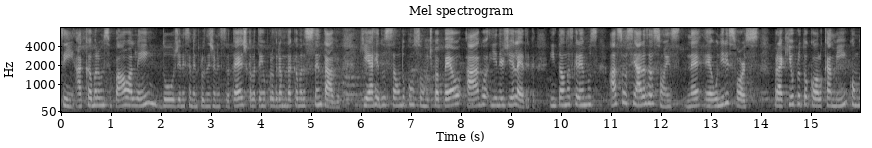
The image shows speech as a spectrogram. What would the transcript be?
Sim, a Câmara Municipal, além do gerenciamento e planejamento estratégico, ela tem o programa da Câmara Sustentável, que é a redução do consumo de papel, água e energia elétrica. Então, nós queremos associar as ações, né, é, unir esforços para que o protocolo caminhe como,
